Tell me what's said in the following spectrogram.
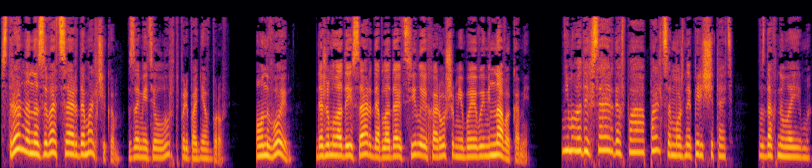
«Странно называть Сайрда мальчиком», — заметил лорд, приподняв бровь. «Он воин. Даже молодые Сайрды обладают силой и хорошими боевыми навыками». «Не молодых Сайрдов по пальцам можно пересчитать», — вздохнула Ирма.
